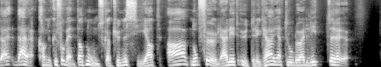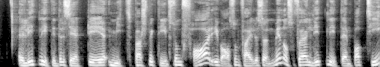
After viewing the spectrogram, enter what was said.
der, der, kan du ikke forvente at noen skal kunne si at ah, 'nå føler jeg litt utrygg her, jeg tror du er litt litt lite interessert i mitt perspektiv som far, i hva som feiler sønnen min, og så får jeg litt lite empati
